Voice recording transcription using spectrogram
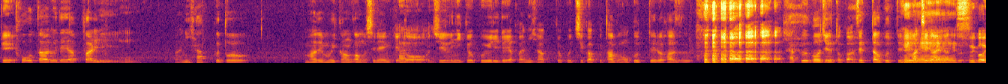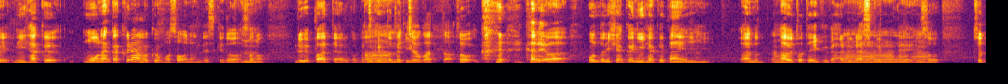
て。トトータルでやっぱり、うん。まあ200とまでもいかんかもしれんけど、はい。はいはい12曲入りでやっぱ200曲近く多分送ってるはず。150とかは絶対送ってる間違いなへーくすごい。200もうなんかクラム君もそうなんですけど、ん。そのルーパーってアルバム作った時。うんうんめっちゃ良かった。そうか 彼は本当に100200単位、あの、うん。アウトテイクがあるらしくって、そう。ちょっ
